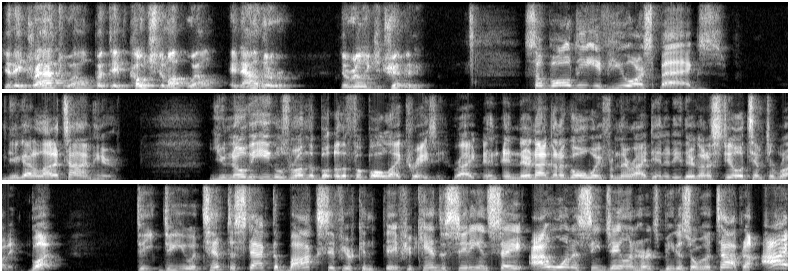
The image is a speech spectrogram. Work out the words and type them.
did they draft well, but they've coached them up well, and now they're they're really contributing. So, Baldy, if you are Spags, you got a lot of time here. You know the Eagles run the the football like crazy, right? And and they're not going to go away from their identity. They're going to still attempt to run it. But do, do you attempt to stack the box if you're if you're Kansas City and say I want to see Jalen Hurts beat us over the top? Now I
